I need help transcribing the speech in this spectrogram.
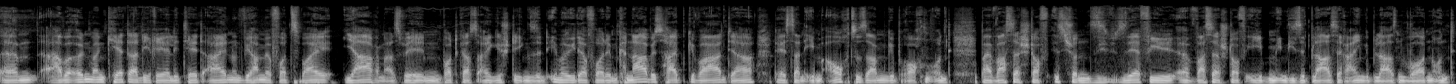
ähm, aber irgendwann kehrt da die Realität ein. Und wir haben ja vor zwei Jahren, als wir in den Podcast eingestiegen sind, immer wieder vor dem Cannabis-Hype gewarnt, ja, der ist dann eben auch zusammengebrochen. Und bei Wasserstoff ist schon sehr viel äh, Wasserstoff eben in diese Blase reingeblasen worden. Und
